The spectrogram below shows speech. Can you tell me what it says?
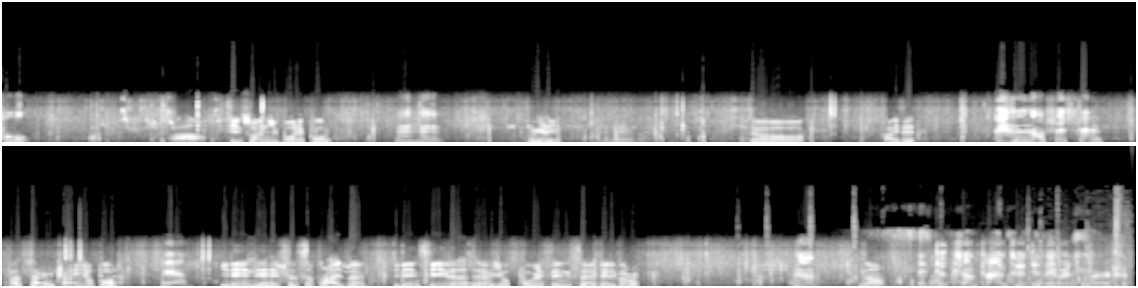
Pool. Ah, since when you bought a pool? Mm-hmm. Really? So, how is it? I don't know, first time. First time you trying your pool? Yeah. You didn't. It's a surprise then. You didn't see the, uh, your pool since uh, delivery? No, No. it took some time to deliver to Mauritius.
